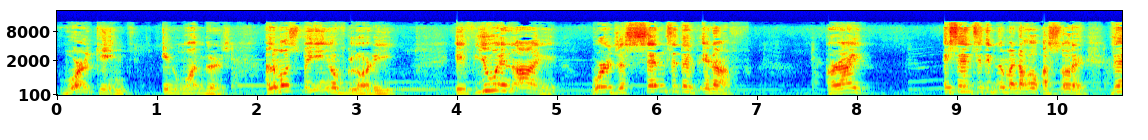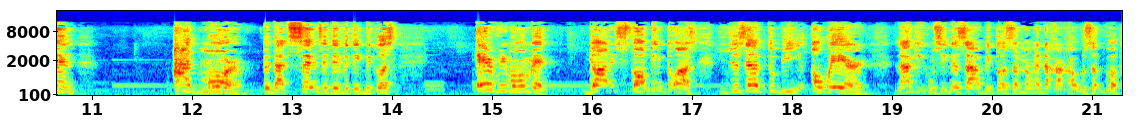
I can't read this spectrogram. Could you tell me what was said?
working in wonders. Alam mo, speaking of glory, if you and I were just sensitive enough, alright? Eh, sensitive naman ako, pastor eh. Then, add more to that sensitivity because every moment, God is talking to us. You just have to be aware. Lagi kong sinasabi to sa mga nakakausap ko,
